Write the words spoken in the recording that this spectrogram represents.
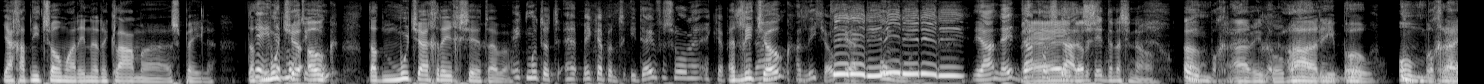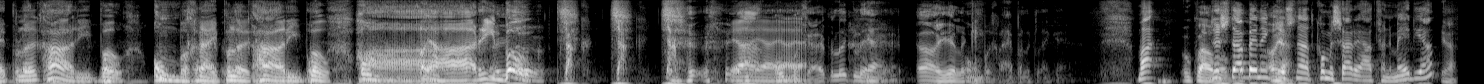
Jij gaat niet zomaar in een reclame eh, spelen. Dat Nee, moet dat je ook. Dat moet jij geregisseerd hebben. Ik, moet het, eh, ik heb het idee verzonnen. Ik heb Het liedje gedaan. ook? Het liedje ook, ja. Nee, dat was Duits. dat is internationaal. Onbegrijpelijk. Haribo. Haribo. Onbegrijpelijk Haribo. Onbegrijpelijk Haribo. On- Haribo. Tak, tak, tak. Ja, ja, ja, ja. Onbegrijpelijk lekker. Oh, heerlijk. Onbegrijpelijk lekker. Maar, dus daar de- ben ik Oh, ja. dus naar het commissariaat van de media. Ja.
